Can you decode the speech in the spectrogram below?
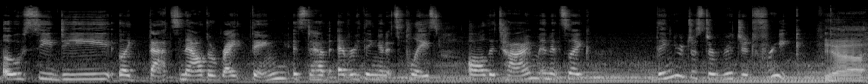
OCD. Like that's now the right thing is to have everything in its place all the time, and it's like then you're just a rigid freak. Yeah.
